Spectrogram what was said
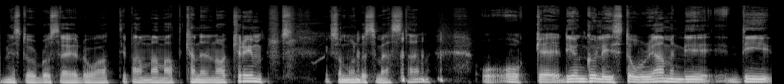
min storbror säger då att, till mamma att kaninen har krympt liksom under semestern. och, och, eh, det är en gullig historia, men det, det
